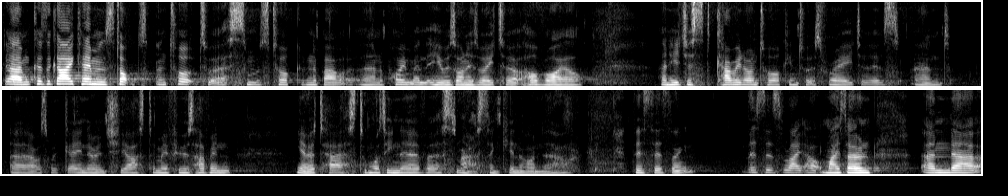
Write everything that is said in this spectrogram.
Because um, the guy came and stopped and talked to us and was talking about an appointment that he was on his way to at Hull Royal. And he just carried on talking to us for ages. And uh, I was with Gaynor and she asked him if he was having you know, a test and was he nervous. And I was thinking, oh no, this isn't, this is right out of my zone. And uh,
